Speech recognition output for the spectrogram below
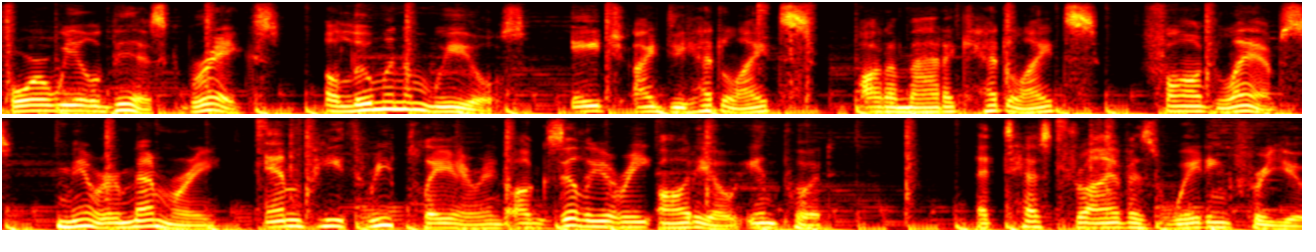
four-wheel disc brakes, aluminum wheels, HID headlights, automatic headlights, fog lamps, mirror memory, MP3 player and auxiliary audio input. A test drive is waiting for you.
